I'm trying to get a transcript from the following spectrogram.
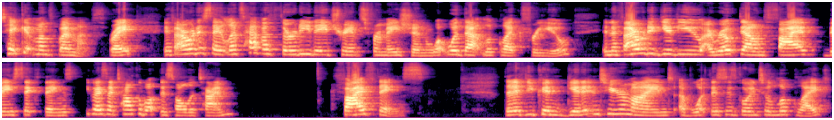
take it month by month, right? If I were to say, let's have a 30 day transformation, what would that look like for you? And if I were to give you, I wrote down five basic things. You guys, I talk about this all the time. Five things that if you can get it into your mind of what this is going to look like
